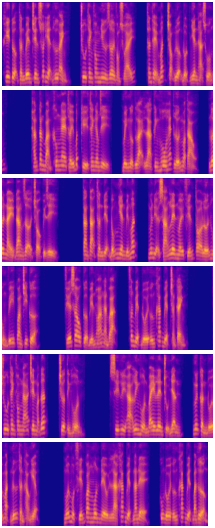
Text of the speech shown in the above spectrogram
Khi tượng thần bên trên xuất hiện hư ảnh, chu thanh phong như rơi vòng xoáy, thân thể mất trọng lượng đột nhiên hạ xuống. Hắn căn bản không nghe thấy bất kỳ thanh â m gì, mình ngược lại là kinh hô hét lớn ngoại tạo, nơi này đang dở trò quỷ gì? Tàn tạ thần điện bỗng nhiên biến mất, nguyên địa sáng lên mấy phiến to lớn hùng vĩ quang chi cửa. Phía sau cửa biến hóa ngàn vạn, phân biệt đối ứng khác biệt c cảnh chu thanh phong ngã trên mặt đất, chưa tình hồn. Xì lì ạ linh hồn bay lên chủ nhân, ngươi cần đối mặt nữ thần khảo nghiệm. Mỗi một phiến quang môn đều là khác biệt nan đề, cũng đối ứng khác biệt ban thưởng.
